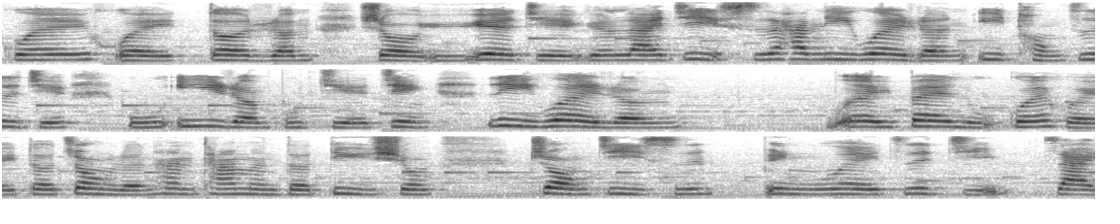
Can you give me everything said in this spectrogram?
归回的人守逾越节，原来祭司和利未人一同自洁，无一人不洁净。利未人。为被掳归回的众人和他们的弟兄、众祭司，并为自己宰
